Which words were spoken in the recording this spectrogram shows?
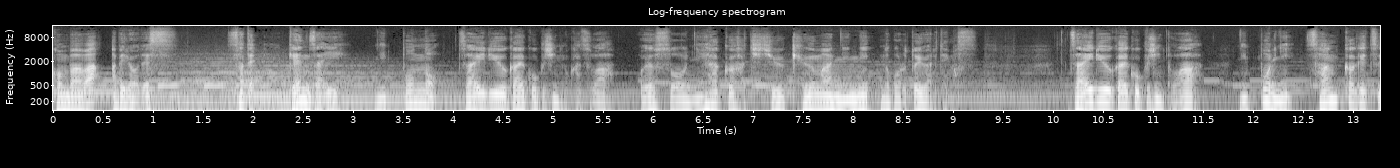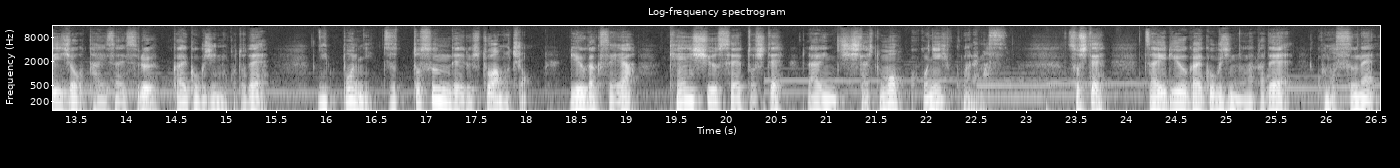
こんばんは、阿部亮です。さて、現在、日本の在留外国人の数はおよそ289万人に上ると言われています。在留外国人とは、日本に3ヶ月以上滞在する外国人のことで、日本にずっと住んでいる人はもちろん、留学生や研修生として来日した人もここに含まれます。そして、在留外国人の中で、この数年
